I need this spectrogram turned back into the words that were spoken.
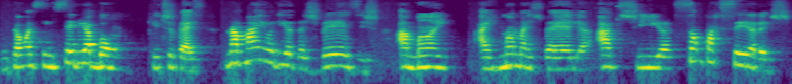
Então, assim, seria bom que tivesse. Na maioria das vezes, a mãe, a irmã mais velha, a tia, são parceiras.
